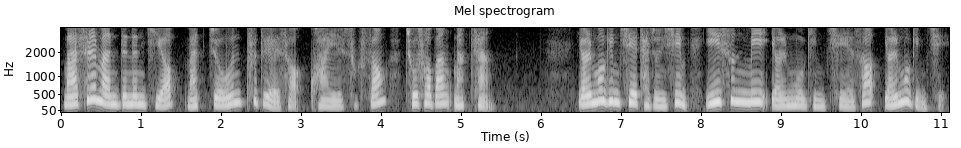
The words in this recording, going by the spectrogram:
맛을 만드는 기업 맛좋은 푸드에서 과일 숙성 조서방 막창 열무김치의 자존심 이순미 열무김치에서 열무김치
